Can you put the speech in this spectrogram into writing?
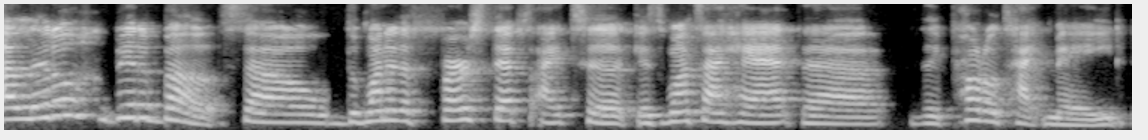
A little bit of both. So, the one of the first steps I took is once I had the the prototype made,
